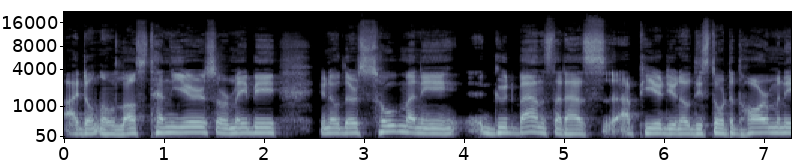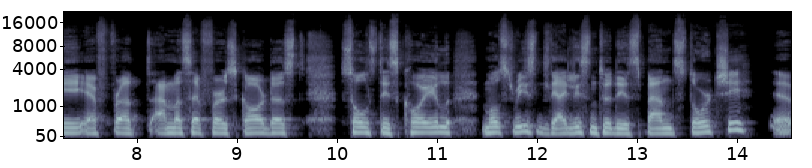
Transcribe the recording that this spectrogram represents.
i don't know last 10 years or maybe you know there's so many good bands that has appeared you know distorted harmony Ephrat Amaseffer Scardust solstice coil most recently i listened to this band storchi uh,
